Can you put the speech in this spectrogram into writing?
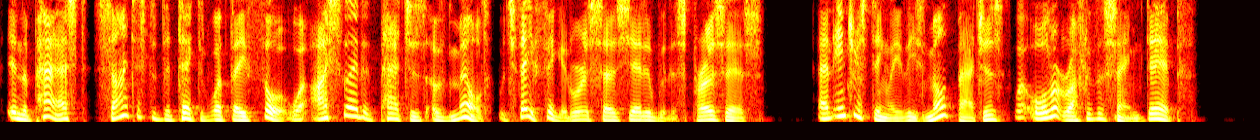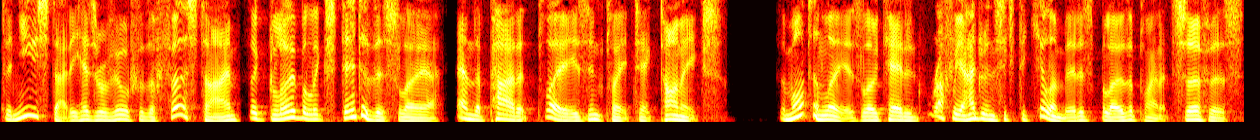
In the past, scientists have detected what they thought were isolated patches of melt, which they figured were associated with this process. And interestingly, these melt patches were all at roughly the same depth. The new study has revealed for the first time the global extent of this layer and the part it plays in plate tectonics. The molten layer is located roughly 160 kilometres below the planet's surface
